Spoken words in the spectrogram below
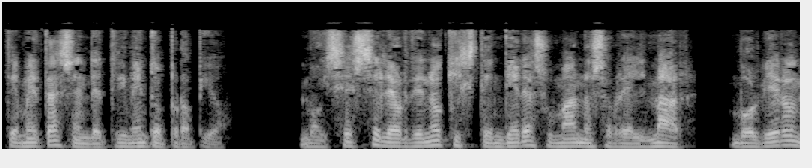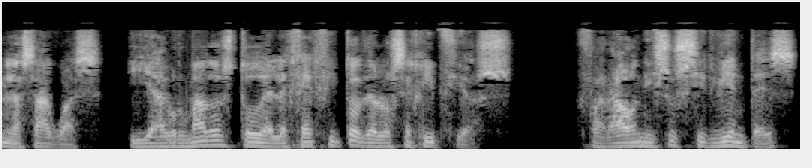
te metas en detrimento propio. Moisés se le ordenó que extendiera su mano sobre el mar, volvieron las aguas, y abrumados todo el ejército de los egipcios. Faraón y sus sirvientes,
